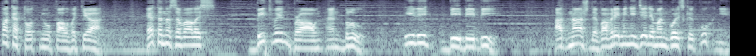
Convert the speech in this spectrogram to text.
пока тот не упал в океан. Это называлось Between Brown and Blue или BBB. Однажды во время недели монгольской кухни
